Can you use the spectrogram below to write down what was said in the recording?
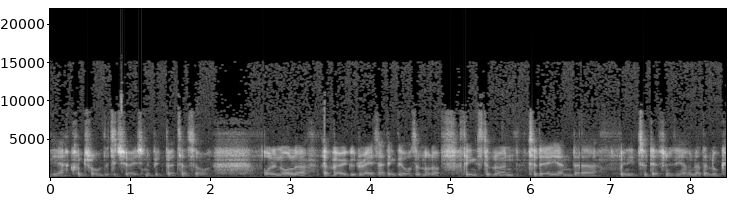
yeah control the situation a bit better. So all in all, a, a very good race. I think there was a lot of things to learn today, and uh, we need to definitely have another look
